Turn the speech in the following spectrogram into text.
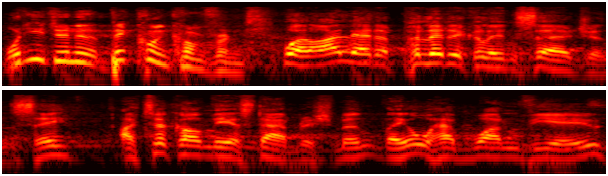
What are you doing at a Bitcoin conference? Well, I led a political insurgency. I took on the establishment. They all had one view.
